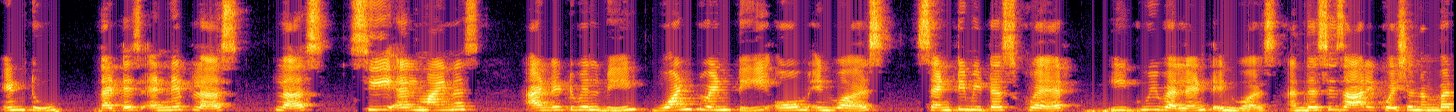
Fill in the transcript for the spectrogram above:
into that is Na plus plus Cl minus and it will be 120 ohm inverse centimeter square equivalent inverse and this is our equation number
